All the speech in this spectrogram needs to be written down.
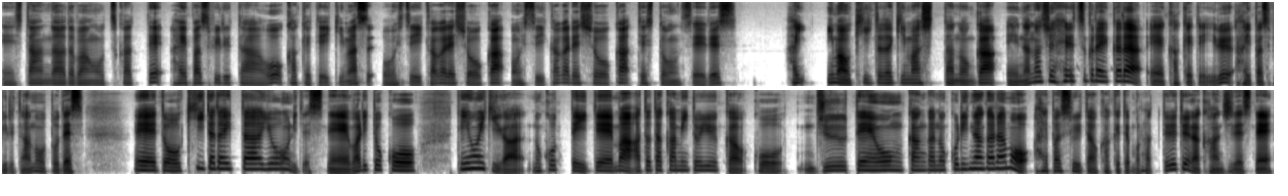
スタンダード版を使ってハイパスフィルターをかけていきます。音質いかがでしょうか？音質いかがでしょうか？テスト音声です。はい。今お聞きいただきましたのが 70Hz ぐらいからかけているハイパスフィルターの音です。えっ、ー、と、お聞きいただいたようにですね、割とこう、低音域が残っていて、まあ、温かみというか、こう、重低音感が残りながらも、ハイパスフィルターをかけてもらっているというような感じですね。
